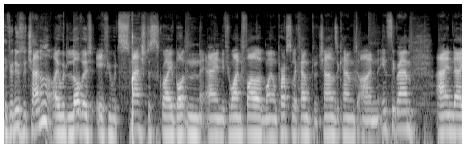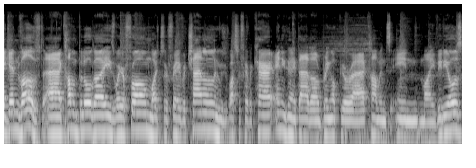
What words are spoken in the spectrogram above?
if you're new to the channel, I would love it if you would smash the subscribe button and if you want to follow my own personal account the channel's account on Instagram and uh, get involved. Uh, comment below guys where you're from, what's your favourite channel, who's, what's your favourite car, anything like that. I'll bring up your uh, comments in my videos.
